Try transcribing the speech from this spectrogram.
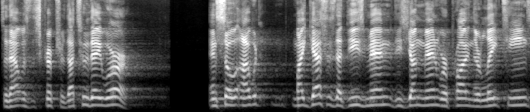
So that was the scripture. That's who they were. And so I would my guess is that these men, these young men, were probably in their late teens.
